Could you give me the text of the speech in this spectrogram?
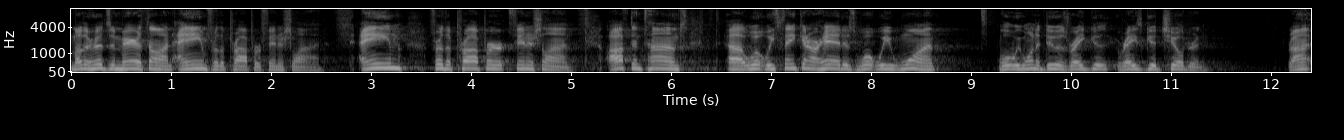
Motherhood's a marathon. Aim for the proper finish line. Aim for the proper finish line. Oftentimes, uh, what we think in our head is what we want. What we want to do is raise good, raise good children, right?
